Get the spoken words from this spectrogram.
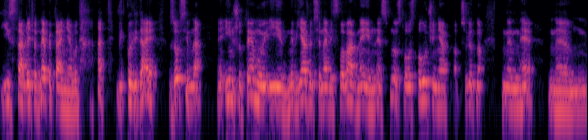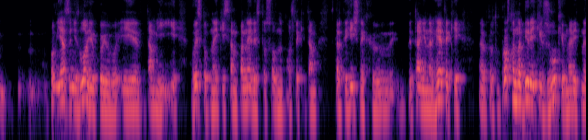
їй ставлять одне питання, от, відповідає зовсім на іншу тему, і не в'яжуться навіть слова в неї, не ну, словосполучення абсолютно не, не, пов'язані з логікою, і там її виступ на якійсь там панелі стосовно того ж таки там стратегічних е, питань енергетики. Е, Тобто просто набір яких звуків, навіть не,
